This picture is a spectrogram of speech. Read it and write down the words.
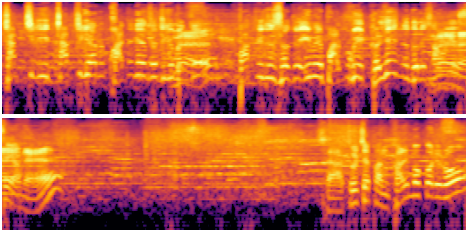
잡치기 잡치기 하는 과정에서 지금 네. 현재 박정희 선수 이미 발목에 걸려 있는 그런 상황이었어요. 네네네. 자, 둘째 판 발목걸이로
